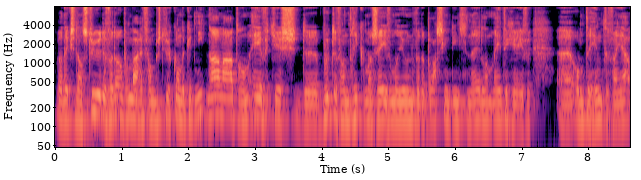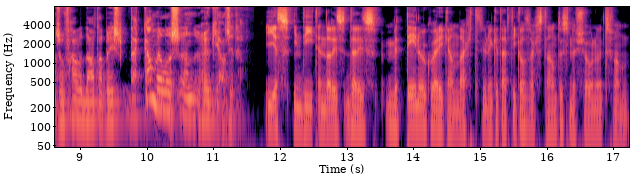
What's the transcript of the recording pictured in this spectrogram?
wat ik ze dan stuurde voor de openbaarheid van bestuur, kon ik het niet nalaten om eventjes de boete van 3,7 miljoen voor de Belastingdienst in Nederland mee te geven. Uh, om te hinten van ja, zo'n fraude-database, daar kan wel eens een reukje aan zitten. Yes, indeed. En dat is, dat is meteen ook waar ik aan dacht toen ik het artikel zag staan tussen de show notes van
